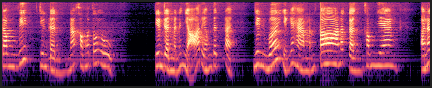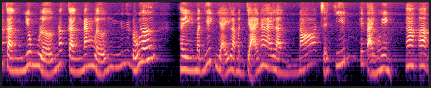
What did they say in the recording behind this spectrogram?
trong viết chương trình nó không có tối ưu. Chương trình mình nó nhỏ thì không tính rồi. Nhưng với những cái hàm mà nó to, nó cần không gian và nó cần dung lượng, nó cần năng lượng, đủ thứ, thì mình viết vậy là mình chạy nó hai lần, nó sẽ chiếm cái tài nguyên, ha ha.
